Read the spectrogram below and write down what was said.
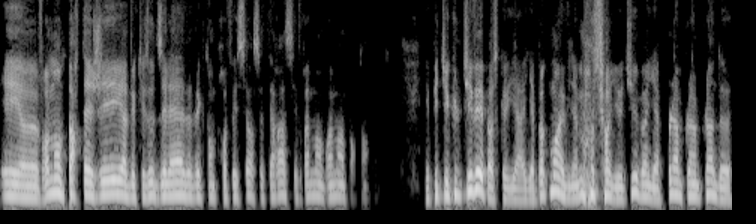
et vraiment partager avec les autres élèves, avec ton professeur, etc. C'est vraiment, vraiment important et puis tu es cultivé parce qu'il n'y a, a, pas que moi, évidemment, sur YouTube. Hein, il y a plein, plein, plein de,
